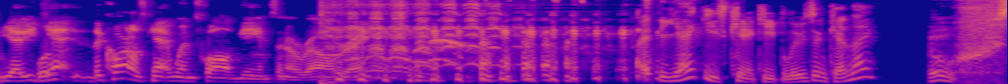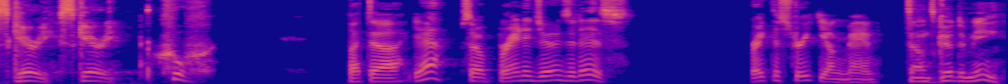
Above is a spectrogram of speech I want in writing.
yeah, you can't. The Cardinals can't win twelve games in a row, right? The Yankees can't keep losing, can they? Ooh, scary, scary. Whew. But uh, yeah, so Brandon Jones it is. Break the streak, young man. Sounds good to me.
